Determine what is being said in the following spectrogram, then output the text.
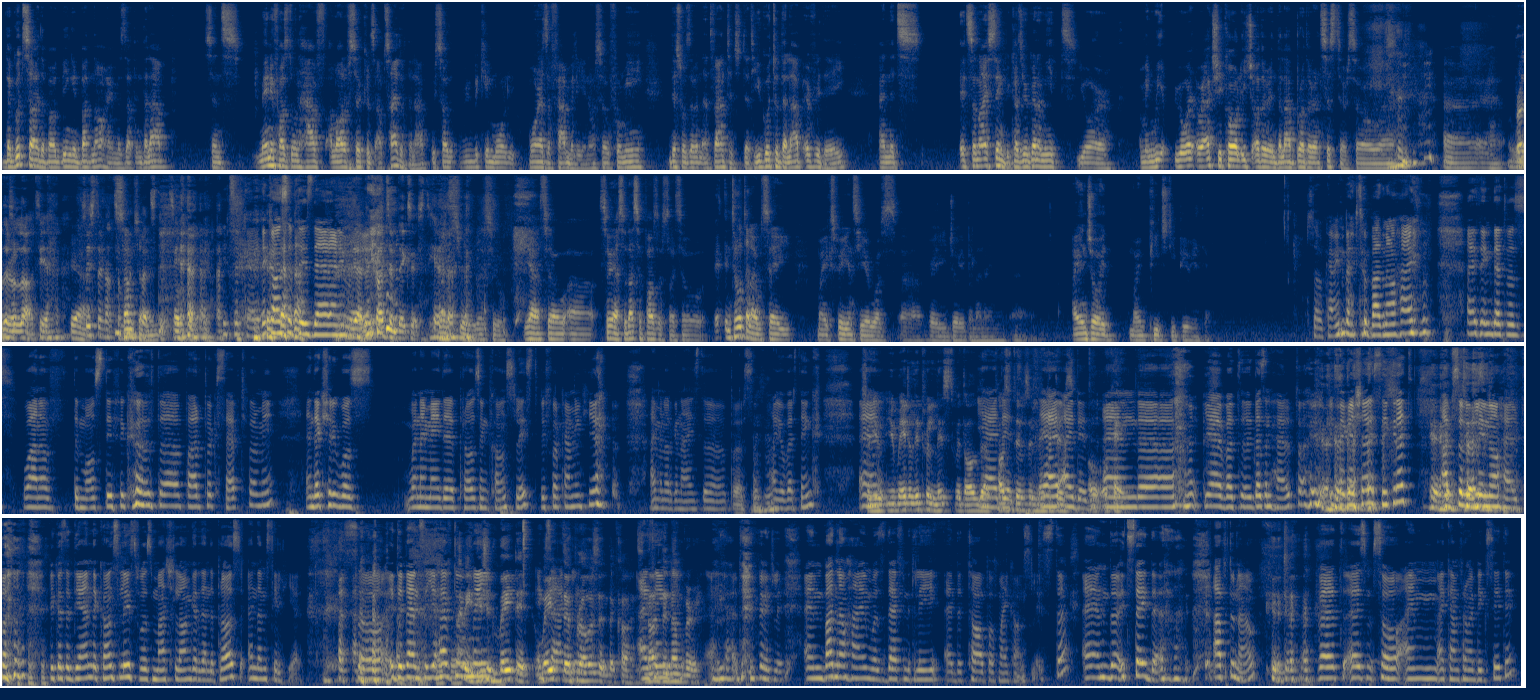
the good side about being in Bad Nauheim is that in the lab, since many of us don't have a lot of circles outside of the lab, we saw we became more more as a family, you know. So for me, this was an advantage that you go to the lab every day, and it's it's a nice thing because you're gonna meet your I mean we we we actually call each other in the lab brother and sister so uh, uh, Brother a lot, yeah. yeah Sister not so much, but sometimes still, okay, yeah. yeah. It's okay. The concept is there anyway. yeah, the concept exists. Yeah. that's true that's true yeah so uh, so yeah so that's a positive side so in total I would say my experience here was uh, very enjoyable and I uh, I enjoyed my PhD period yeah. So coming back to Bad Nauheim, I think that was one of the most difficult uh, part to accept for me, and actually was when I made a pros and cons list before coming here. I'm an organized uh, person. Mhm. I overthink, So you, you made a literal list with all the yeah, positives and negatives. Yeah, I, did. Oh, okay. And uh, yeah, but it doesn't help. if I can share a secret, absolutely no help. because at the end, the cons list was much longer than the pros, and I'm still here. So it depends. You have to I mean, make. you should weight it. Exactly. Weight the pros and the cons, I not the number. Yeah, definitely. And Bad Nauheim was definitely at the top of my cons list, and uh, it stayed there up to now. But as so, I'm I come from a big city,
